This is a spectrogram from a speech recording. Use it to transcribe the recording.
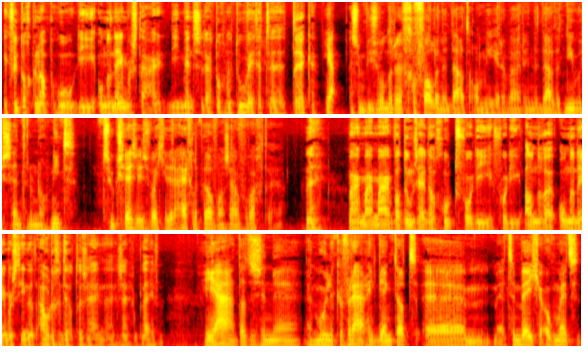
ik vind het toch knap hoe die ondernemers daar... die mensen daar toch naartoe weten te trekken. Ja, dat is een bijzondere geval inderdaad Almere... waar inderdaad het nieuwe centrum nog niet succes is... wat je er eigenlijk wel van zou verwachten. Nee, maar, maar, maar wat doen zij dan goed voor die, voor die andere ondernemers... die in het oude gedeelte zijn, uh, zijn gebleven? Ja, dat is een, uh, een moeilijke vraag. Ik denk dat uh, het een beetje ook met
